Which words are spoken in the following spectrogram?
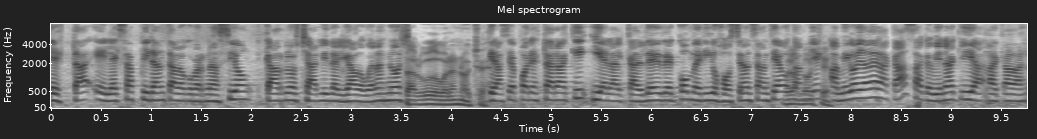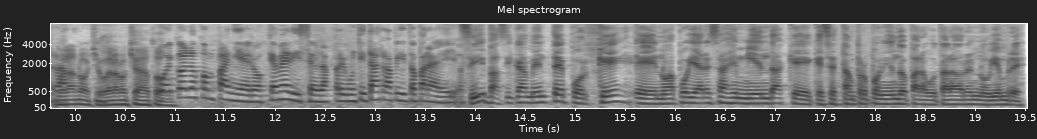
Está el ex aspirante a la gobernación, Carlos Charlie Delgado. Buenas noches. Saludos, buenas noches. Gracias por estar aquí. Y el alcalde de Comerío, José Santiago también, amigo ya de la casa, que viene aquí a, cada rato. Buenas noches, buenas noches a todos. Voy con los compañeros. ¿Qué me dicen? Las preguntitas rapidito para ellos. Sí, básicamente, ¿por qué eh, no apoyar esas enmiendas que, se están proponiendo para votar ahora en noviembre?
